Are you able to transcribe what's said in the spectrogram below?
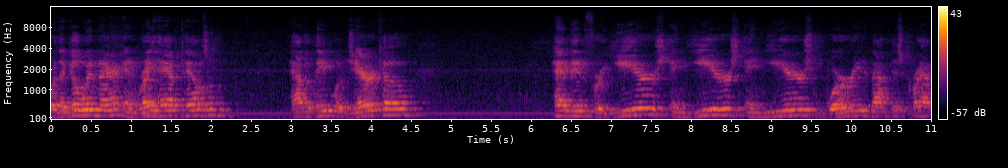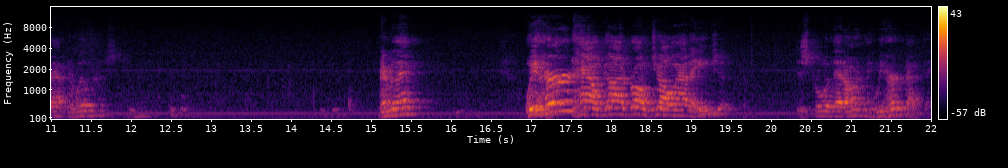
where they go in there and Rahab tells them how the people of Jericho had been for years and years and years worried about this crowd out in the wilderness? Remember that? We heard how God brought y'all out of Egypt, destroyed that army. We heard about that.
